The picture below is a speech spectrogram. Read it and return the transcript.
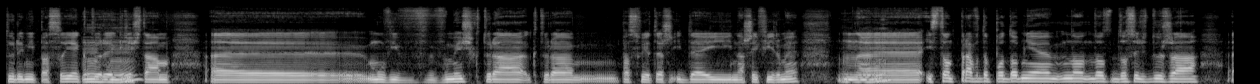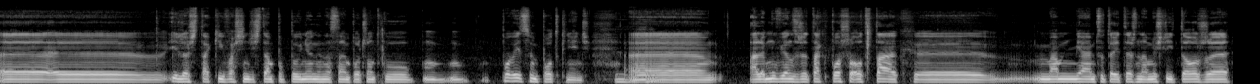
który mi pasuje, który gdzieś tam e, mówi w, w myśl, która, która pasuje też idei naszej firmy. E, I stąd prawdopodobnie no, no, dosyć duża e, e, ilość takich właśnie gdzieś tam popełnionych na samym początku, powiedzmy, potknięć. E, ale mówiąc, że tak poszło od tak, e, mam, miałem tutaj też na myśli to, że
